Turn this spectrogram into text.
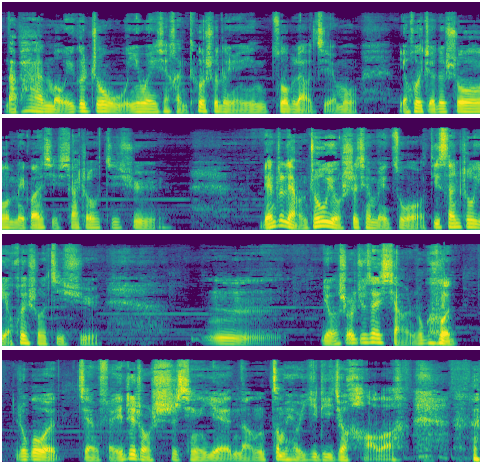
哪怕某一个周五因为一些很特殊的原因做不了节目，也会觉得说没关系，下周继续。连着两周有事情没做，第三周也会说继续。嗯，有的时候就在想，如果我 如果我减肥这种事情也能这么有毅力就好了。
